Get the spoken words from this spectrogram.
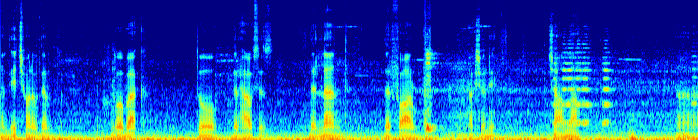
and each one of them go back to their houses, their land, their farm, actually inshallah. Uh,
